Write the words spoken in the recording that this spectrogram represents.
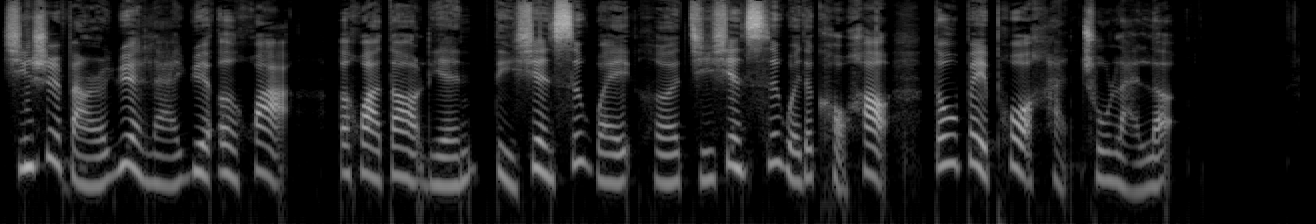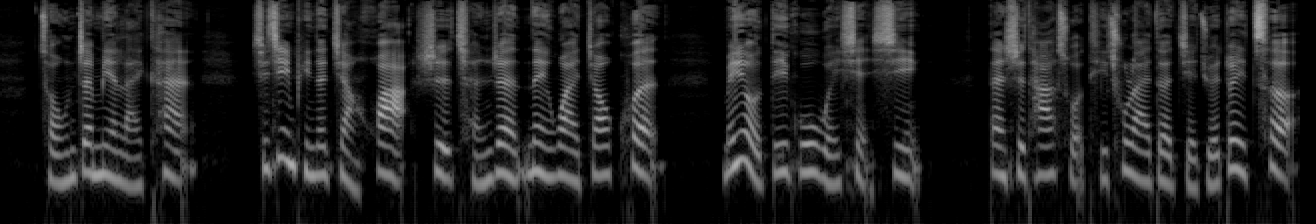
形势反而越来越恶化，恶化到连底线思维和极限思维的口号都被迫喊出来了。从正面来看。习近平的讲话是承认内外交困，没有低估危险性，但是他所提出来的解决对策，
